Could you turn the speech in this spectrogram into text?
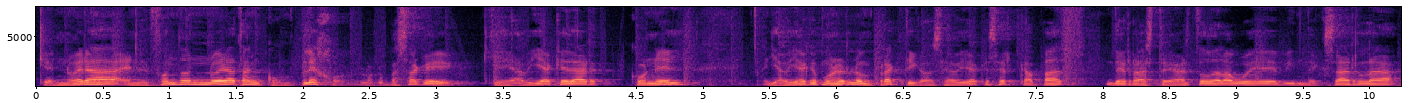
que no era, en el fondo no era tan complejo. Lo que pasa que, que había que dar con él y había que ponerlo en práctica, o sea, había que ser capaz de rastrear toda la web, indexarla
